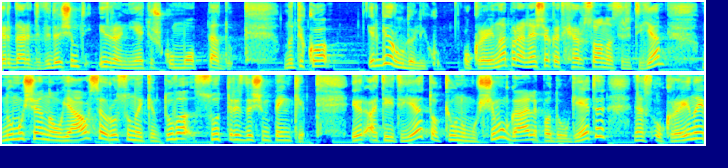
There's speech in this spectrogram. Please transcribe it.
ir dar 20 iranietiškų mopedų. Nutiko ir gerų dalykų. Ukraina pranešė, kad Hersono srityje numušė naujausią rusų naikintuvą Su-35. Ir ateityje tokių numušimų gali padaugėti, nes Ukrainai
